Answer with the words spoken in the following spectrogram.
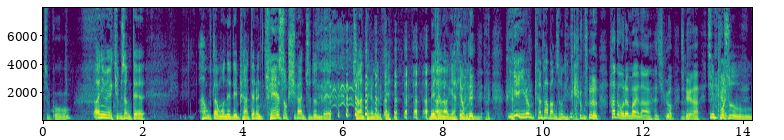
짚고 아니 왜 김성태 한국당 원내대표한테는 계속 시간 주던데 저한테는 그렇게 매정하게 하려고 그럽니까? 이게 이런 편파 방송이지. 그분은 하도 오랜만에 나와가지고 제가 지금 보수로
